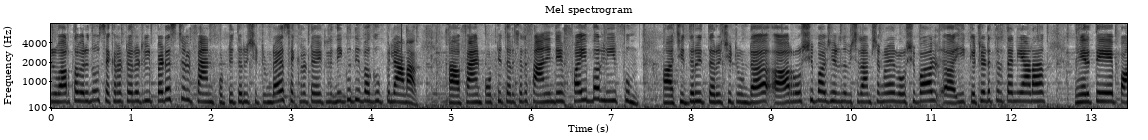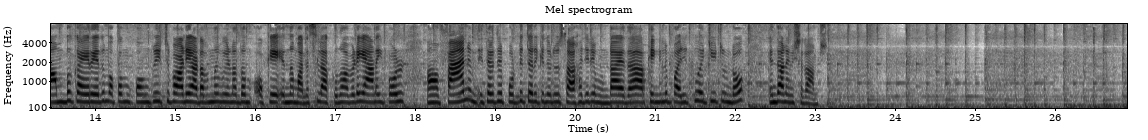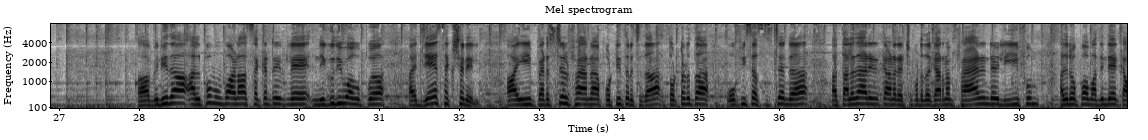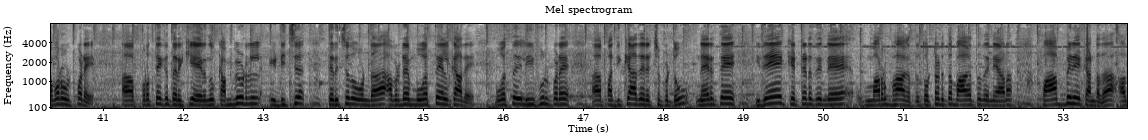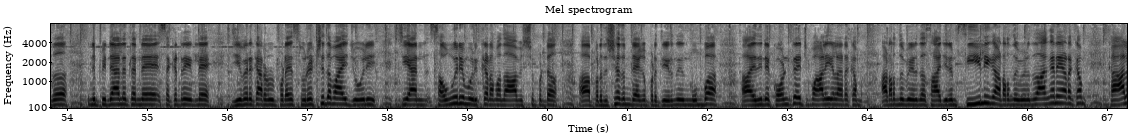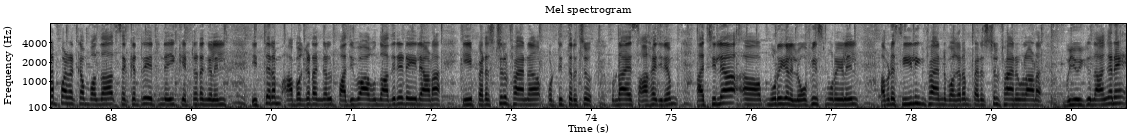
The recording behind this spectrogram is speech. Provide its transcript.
ഒരു വാർത്ത വരുന്നു. സെക്രട്ടേറിയറ്റിൽ പെഡസ്റ്റൽ ഫാൻ പൊട്ടിത്തെറിച്ചിട്ടുണ്ട്. സെക്രട്ടേറിയറ്റിൽ നികുതി വകുപ്പിലാണ് ഫാൻ പൊട്ടിത്തെറിച്ചത്. ഫാനിന്റെ ഫൈബർ ലീഫും ചിതറിത്തെറിച്ചിട്ടുണ്ട്. ആ റോഷിബാൽ ചേരുന്ന വിശദാംശങ്ങളെ റോഷിബാൽ ഈ കെട്ടിടത്തിൽ തന്നെയാണ് നേരത്തെ പാമ്പ് കയറിയതും ഒപ്പം കോൺക്രീറ്റ് പാളി അടർന്നു വീണതും ഒക്കെ എന്ന് മനസ്സിലാക്കുന്നു. അവിടെയാണ് ഇപ്പോൾ ഫാനും ഇത്തരത്തിൽ പൊട്ടിത്തെറിക്കുന്ന ഒരു സാഹചര്യം ഉണ്ടായത്. ആർക്കെങ്കിലും പരിക്ക് പറ്റിയിട്ടുണ്ടോ? എന്താണ് വിശദാംശം? വിനീത അല്പം മുമ്പാണ് സെക്രട്ടേറിയറ്റിലെ നികുതി വകുപ്പ് ജെ സെക്ഷനിൽ ഈ പെഡസ്റ്റൽ ഫാൻ പൊട്ടിത്തെറിച്ചത്. തൊട്ടടുത്ത ഓഫീസ് അസിസ്റ്റന്റ് തലനാരികൾക്കാണ് രക്ഷപ്പെട്ടത്. കാരണം ഫാനിന്റെ ലീഫും അതിനൊപ്പം അതിന്റെ കവർ ഉൾപ്പെടെ പുറത്തേക്ക് തെറിക്കുകയായിരുന്നു. കമ്പ്യൂട്ടറിൽ ഇടിച്ച് തെറിച്ചതുകൊണ്ട് അവരുടെ മുഖത്തേൽക്കാതെ മുഖത്ത് ലീഫ് ഉൾപ്പെടെ പതിക്കാതെ രക്ഷപ്പെട്ടു. നേരത്തെ ഇതേ കെട്ടിടത്തിന്റെ മറുഭാഗത്ത് തൊട്ടടുത്ത ഭാഗത്ത് തന്നെയാണ് പാമ്പിനെ കണ്ടത്. അത് പിന്നാലെ തന്നെ സെക്രട്ടേറിയറ്റിലെ ജീവനക്കാർ ഉൾപ്പെടെ സുരക്ഷിതമായി ജോലി ചെയ്യാൻ സൗകര്യമൊരുക്കണമെന്ന് ആവശ്യപ്പെട്ട് പ്രതിഷേധം രേഖപ്പെടുത്തിയിരുന്നു. ഇതിന് മുമ്പ് ഇതിന്റെ കോൺക്രീറ്റ് പാളികളടക്കം അടർന്നു വീഴുന്ന സാഹചര്യം സീലിംഗ് അടർന്നു വീഴുന്നത് അങ്ങനെയടക്കം കാലപ്പഴക്കം വന്ന സെക്രട്ടേറിയറ്റിന്റെ ഈ കെട്ടിടങ്ങളിൽ ഇത്തരം അപകടങ്ങൾ പതിവാകുന്നു അതിനിടയിലാണ് ഈ പെഡസ്റ്റൽ ഫാന് പൊട്ടിത്തെറിച്ച് ഉണ്ടായ സാഹചര്യം. ആ, ചില മുറികളിൽ ഓഫീസ് മുറികളിൽ അവിടെ സീലിംഗ് ഫാനിന് പകരം പെഡസ്റ്റൽ ഫാനുകളാണ് ഉപയോഗിക്കുന്നത്. അങ്ങനെ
